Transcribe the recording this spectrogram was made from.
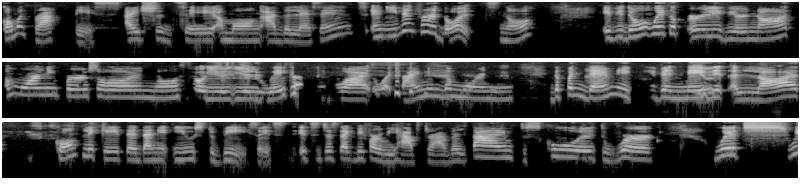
common practice, I should say, among adolescents and even for adults, no? If you don't wake up early, if you're not a morning person, no, so you you'll wake up like what what time in the morning? The pandemic even made Yep. it a lot complicated than it used to be. So it's it's just like before we have travel time to school, to work, which we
